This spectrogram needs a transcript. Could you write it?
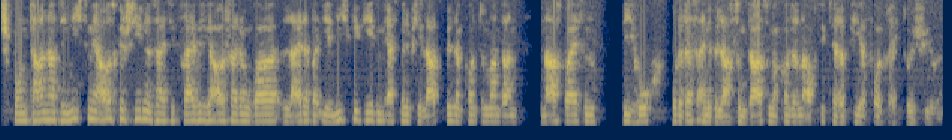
Spontan hat sie nichts mehr ausgeschieden. Das heißt, die freiwillige Ausscheidung war leider bei ihr nicht gegeben. Erst mit dem Chelatbildern konnte man dann nachweisen, wie hoch oder dass eine Belastung da ist und man konnte dann auch die Therapie erfolgreich durchführen.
